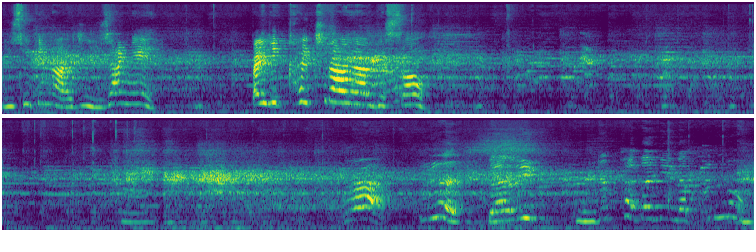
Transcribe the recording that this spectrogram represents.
이 세계는 아주 이상해. 빨리 탈출해야겠어. 와, 으, 나를 공격하다니 나쁜 놈.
